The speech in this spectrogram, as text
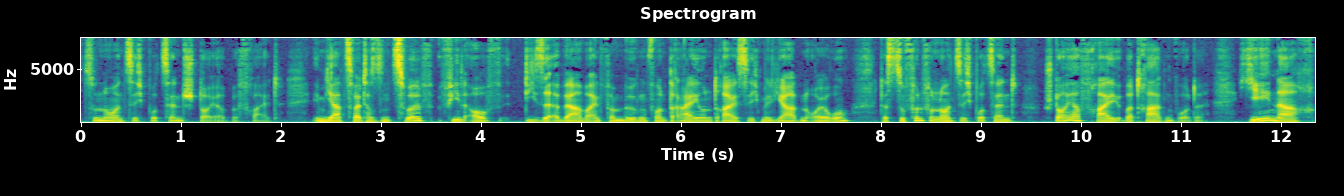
zu 90 Prozent steuerbefreit. Im Jahr 2012 fiel auf diese Erwerbe ein Vermögen von 33 Milliarden Euro, das zu 95 Prozent steuerfrei übertragen wurde. Je nach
